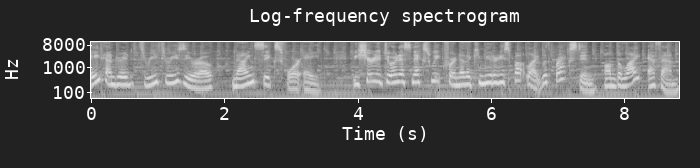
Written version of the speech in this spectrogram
800 330 9648. Be sure to join us next week for another Community Spotlight with Braxton on The Light FM.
